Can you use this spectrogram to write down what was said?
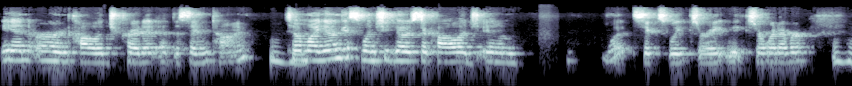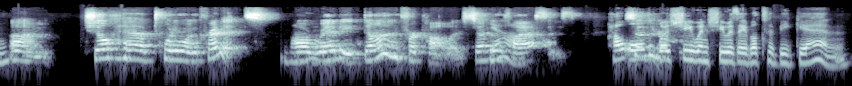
and earn college credit at the same time. Mhm. So my youngest, when she goes to college in what six weeks or eight weeks or whatever, Mhm. um, she'll have 21 credits Wow. already done for college, seven Yeah. classes. How So old was she when she was able to begin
